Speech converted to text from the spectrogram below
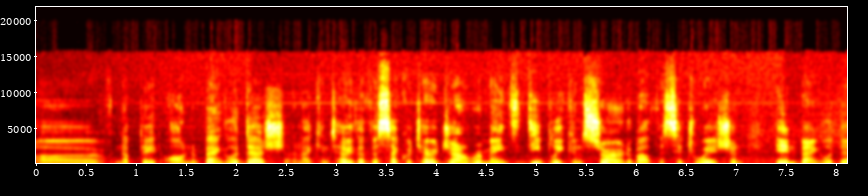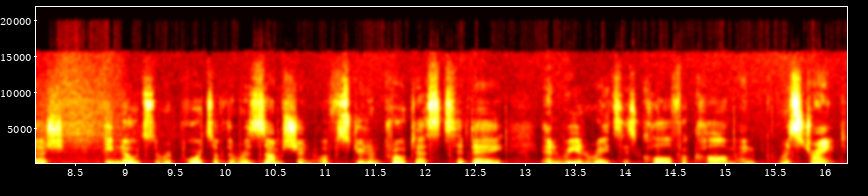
uh, an update on Bangladesh, and I can tell you that the Secretary General remains deeply concerned about the situation in Bangladesh. He notes the reports of the resumption of student protests today and reiterates his call for calm and restraint.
